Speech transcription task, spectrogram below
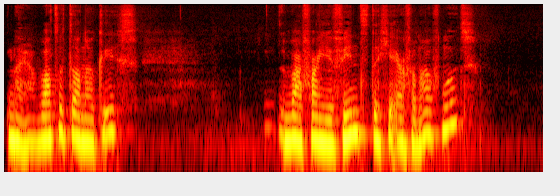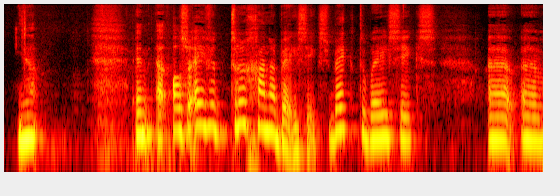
nou ja, wat het dan ook is. Waarvan je vindt dat je er vanaf moet. Ja. En eh, als we even teruggaan naar basics, back to basics. eh, ehm,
